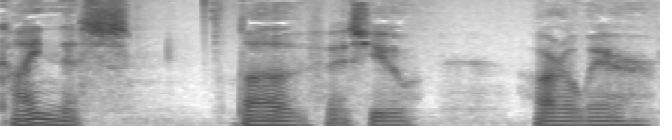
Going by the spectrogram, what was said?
kindness, love as you are aware?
